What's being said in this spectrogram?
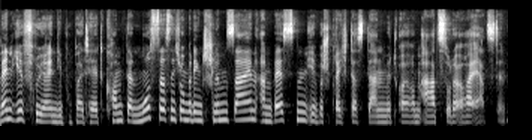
Wenn ihr früher in die Pubertät kommt, dann muss das nicht unbedingt schlimm sein. Am besten, ihr besprecht das dann mit eurem Arzt oder eurer Ärztin.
